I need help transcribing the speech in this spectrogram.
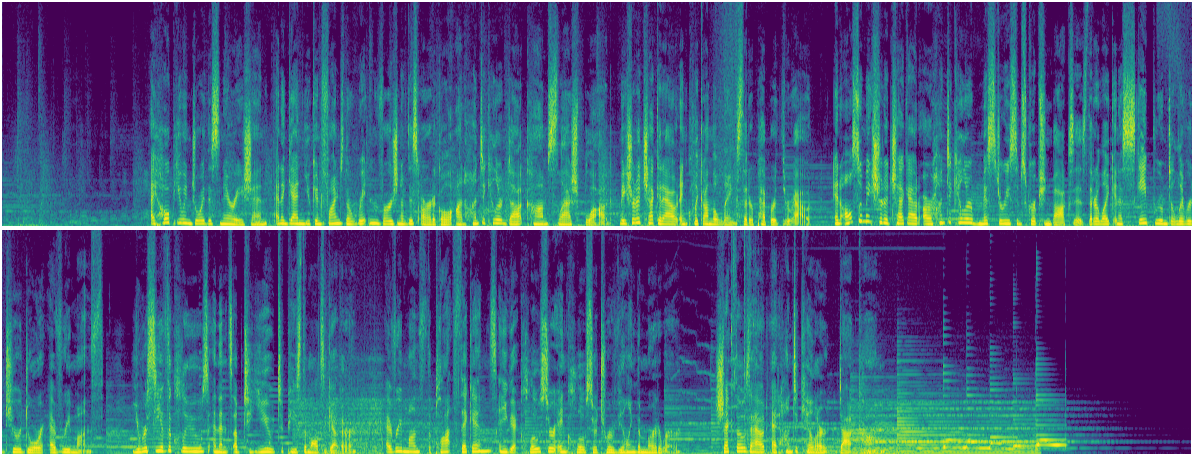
I hope you enjoyed this narration, and again, you can find the written version of this article on huntakiller.com slash blog. Make sure to check it out and click on the links that are peppered throughout. And also make sure to check out our Hunt a Killer mystery subscription boxes that are like an escape room delivered to your door every month. You receive the clues, and then it's up to you to piece them all together. Every month, the plot thickens, and you get closer and closer to revealing the murderer. Check those out at huntakiller.com.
